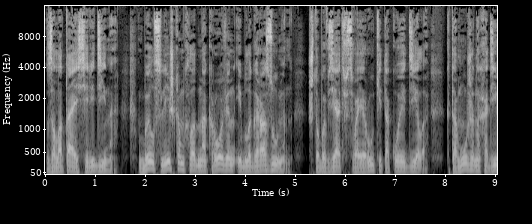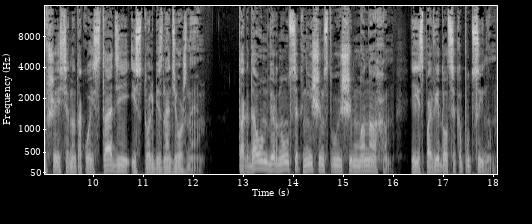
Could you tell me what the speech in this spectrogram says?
«золотая середина», был слишком хладнокровен и благоразумен, чтобы взять в свои руки такое дело, к тому же находившееся на такой стадии и столь безнадежное. Тогда он вернулся к нищенствующим монахам и исповедался капуцинам,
